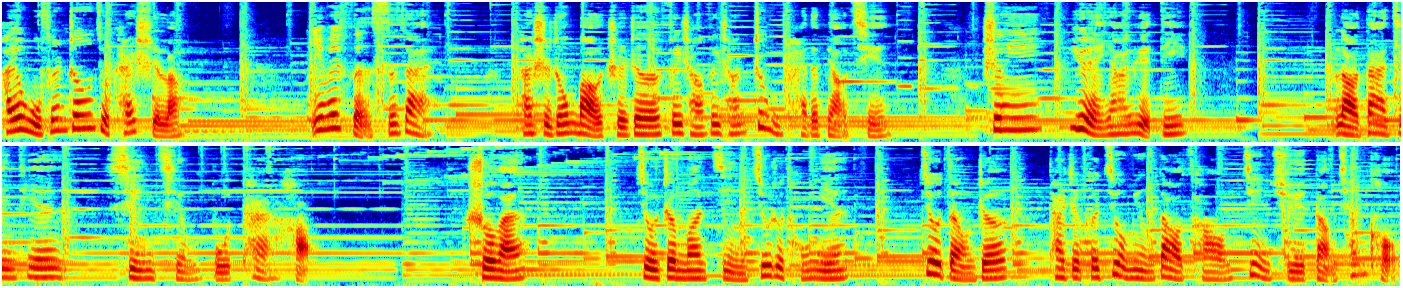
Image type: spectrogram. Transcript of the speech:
还有五分钟就开始了。”因为粉丝在，他始终保持着非常非常正派的表情，声音越压越低。老大今天心情不太好。说完，就这么紧揪着童年，就等着他这棵救命稻草进去挡枪口。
